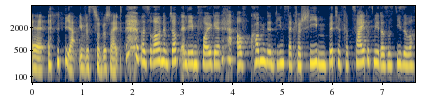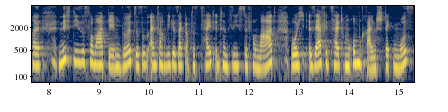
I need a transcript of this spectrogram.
äh, ja, ihr wisst schon Bescheid, was Frauen im Job erleben, Folge auf kommenden Dienstag verschieben. Bitte verzeiht es mir, dass es diese Woche nicht dieses Format geben wird. Das ist einfach, wie gesagt, auch das zeitintensivste Format, wo ich sehr viel Zeit drumherum reinstecken muss.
